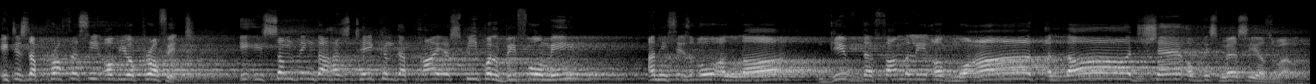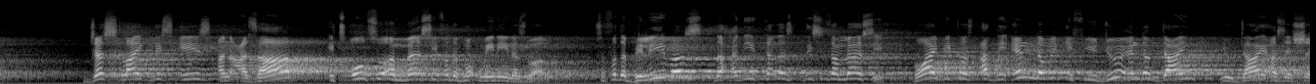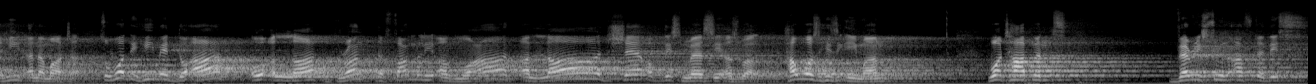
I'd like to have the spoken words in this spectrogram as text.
It is the prophecy of your prophet. It is something that has taken the pious people before me. And he says, Oh Allah, give the family of Mu'adh a large share of this mercy as well. Just like this is an azab, it's also a mercy for the mu'mineen as well. So for the believers, the hadith tells us this is a mercy. Why? Because at the end of it, if you do end up dying, you die as a shaheed and a martyr. So what did he make dua? Oh Allah, grant the family of Mu'adh a large share of this mercy as well. How was his iman? What happens? Very soon after this,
